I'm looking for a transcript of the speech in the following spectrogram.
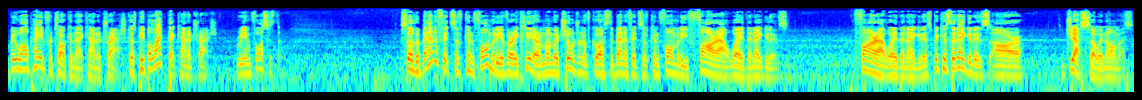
be well paid for talking that kind of trash because people like that kind of trash. Reinforces them. So the benefits of conformity are very clear. And when we're children, of course, the benefits of conformity far outweigh the negatives. Far outweigh the negatives because the negatives are just so enormous.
